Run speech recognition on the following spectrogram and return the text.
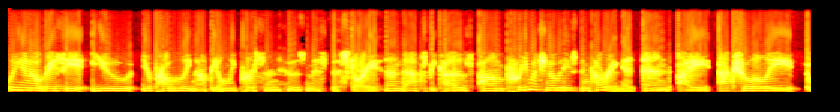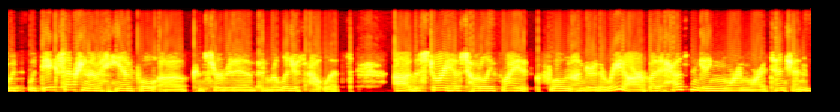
Well, you know, Grazie, you you're probably not the only person who's missed this story, and that's because um, pretty much nobody's been covering it. And I actually, with with the exception of a handful of conservative and religious outlets, uh, the story has totally fly, flown under the radar, but it has been getting more and more attention.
